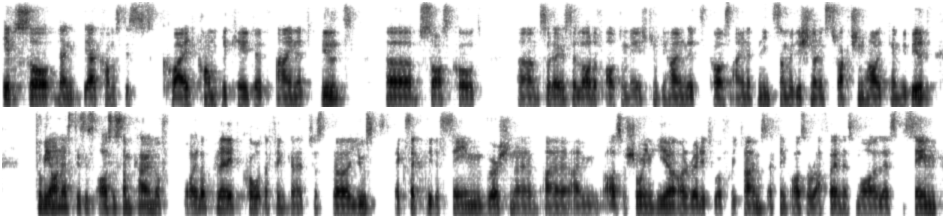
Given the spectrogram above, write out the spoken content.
If so, then there comes this quite complicated INET build uh, source code. Um, so there is a lot of automation behind it because INET needs some additional instruction how it can be built to be honest, this is also some kind of boilerplate code. I think I just uh, used exactly the same version I, am also showing here already two or three times. I think also Raphael has more or less the same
